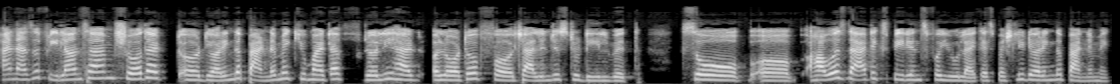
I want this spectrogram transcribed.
And as a freelancer, I'm sure that uh, during the pandemic, you might have really had a lot of uh, challenges to deal with. So, uh, how was that experience for you, like, especially during the pandemic?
